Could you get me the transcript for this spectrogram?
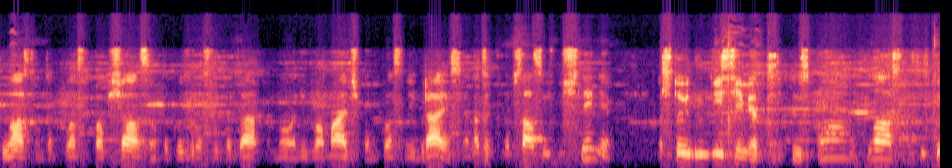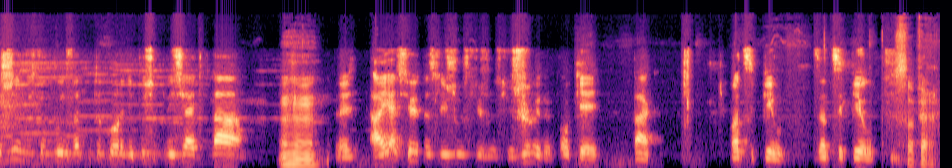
классно, он так классно пообщался, он такой взрослый казах, но они два мальчика, они классно игрались. И она так написала свои впечатления, на что и другие семьи. То есть, а, классно, скажи, если он будет в этом городе, пусть он приезжает к нам, Угу. Есть, а я все это слежу, слежу, слежу, и так, окей, так, подцепил, зацепил. Супер.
